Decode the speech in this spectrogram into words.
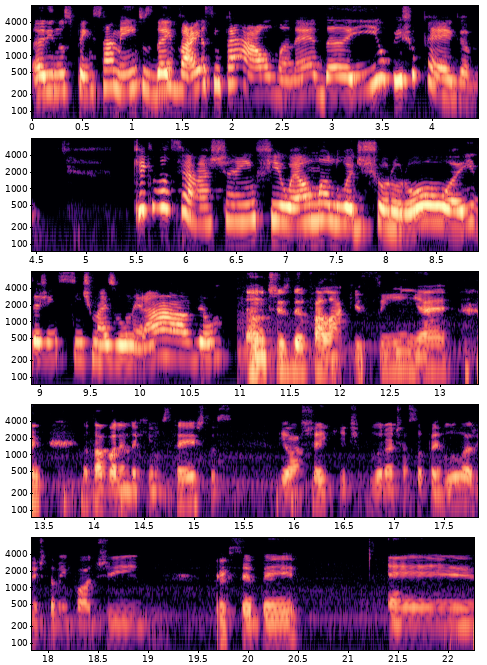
ali nos pensamentos, daí vai assim para a alma, né? Daí o bicho pega. O que, que você acha, hein, Fio? É uma lua de chororô aí, da gente se sentir mais vulnerável? Antes de eu falar que sim, é. Eu estava olhando aqui uns textos e eu achei que, tipo, durante a superlua a gente também pode perceber é,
